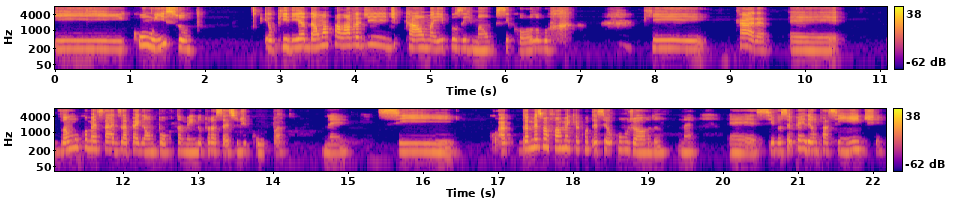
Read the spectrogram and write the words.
E com isso, eu queria dar uma palavra de, de calma aí para os irmãos psicólogos, que, cara, é, vamos começar a desapegar um pouco também do processo de culpa, né? Se a, da mesma forma que aconteceu com o Jordan, né? É, se você perder um paciente,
